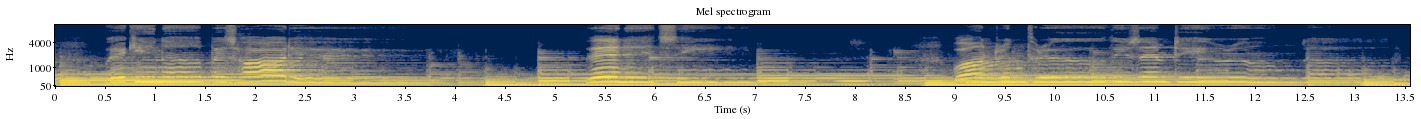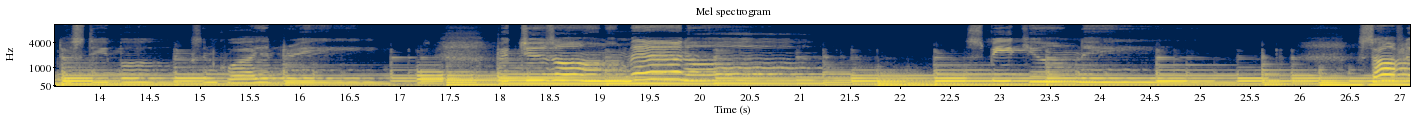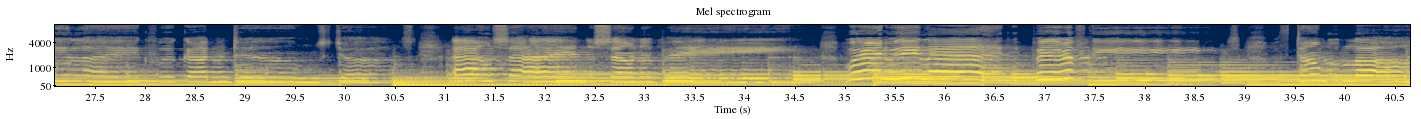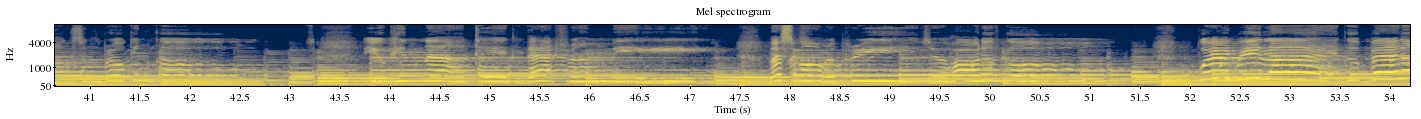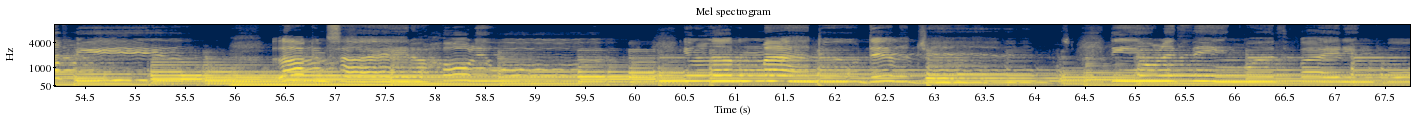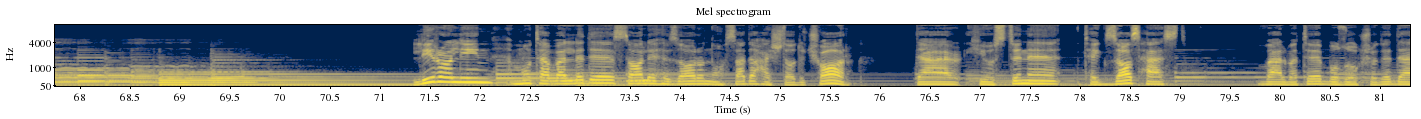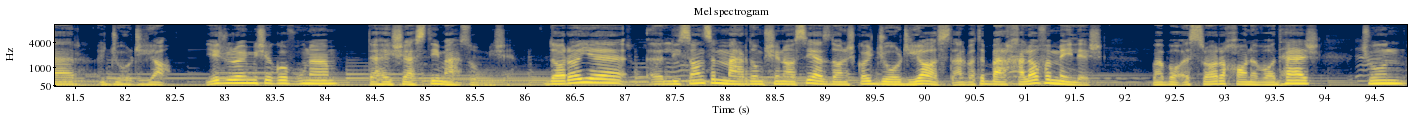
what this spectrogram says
Wandering through these empty rooms of dusty لیرالین متولد سال 1984 در هیوستن تگزاس هست و البته بزرگ شده در جورجیا. یه جورایی میشه گفت اونم دهه شستی محسوب میشه. دارای لیسانس مردم شناسی از دانشگاه جورجیا است البته برخلاف میلش و با اصرار خانوادهش چون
